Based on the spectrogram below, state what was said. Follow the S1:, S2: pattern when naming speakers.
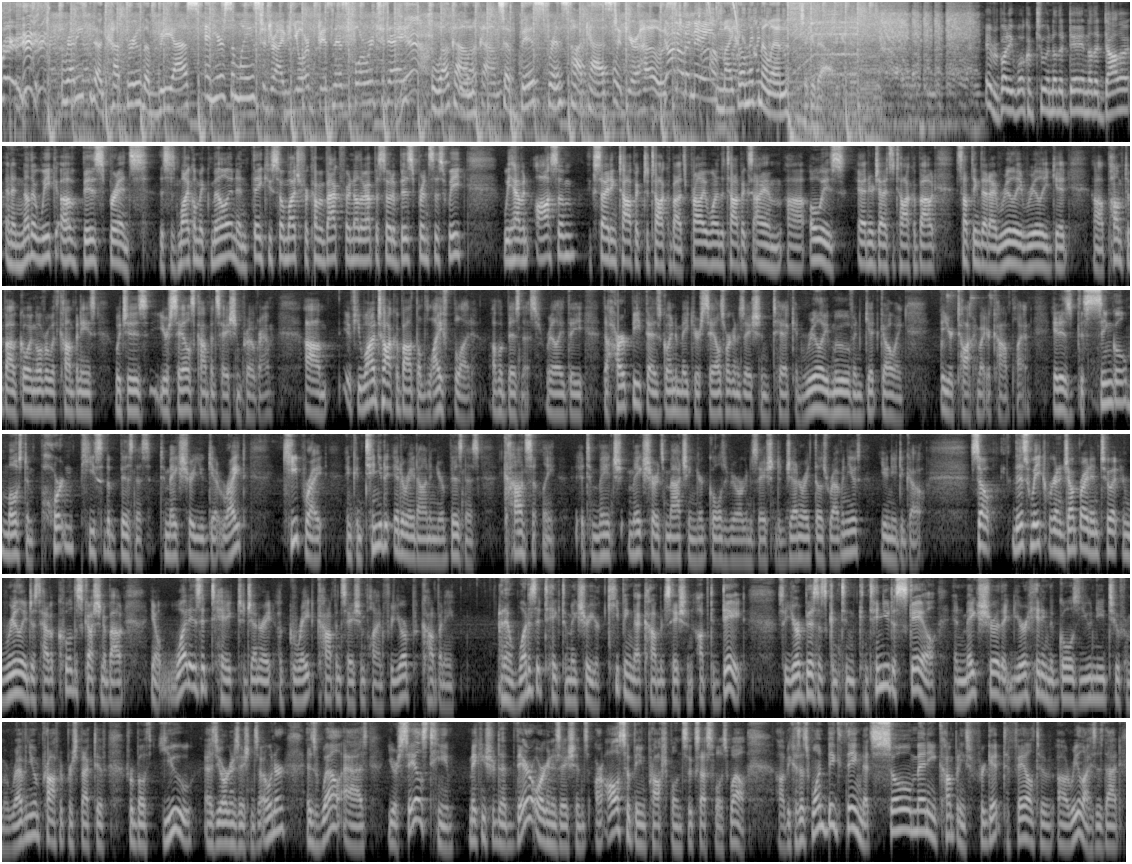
S1: ready? Hit it!
S2: Ready to cut through the BS and hear some ways to drive your business forward today?
S1: Yeah.
S2: Welcome, Welcome to Biz Sprints Podcast with your host,
S1: Y'all know the name.
S2: Michael McMillan.
S3: Check it out.
S4: Hey everybody, welcome to another day, another dollar, and another week of Biz Sprints. This is Michael McMillan, and thank you so much for coming back for another episode of Biz Sprints this week. We have an awesome, exciting topic to talk about. It's probably one of the topics I am uh, always energized to talk about, something that I really, really get uh, pumped about going over with companies, which is your sales compensation program. Um, if you want to talk about the lifeblood of a business, really the the heartbeat that is going to make your sales organization tick and really move and get going, you're talking about your comp plan. It is the single most important piece of the business to make sure you get right, keep right, and continue to iterate on in your business constantly to make, make sure it's matching your goals of your organization to generate those revenues. You need to go. So, this week we're going to jump right into it and really just have a cool discussion about, you know, what does it take to generate a great compensation plan for your company? And then what does it take to make sure you're keeping that compensation up to date so your business can continue to scale and make sure that you're hitting the goals you need to from a revenue and profit perspective for both you as the organization's owner as well as your sales team making sure that their organizations are also being profitable and successful as well. Uh, because that's one big thing that so many companies forget to fail to uh, realize is that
